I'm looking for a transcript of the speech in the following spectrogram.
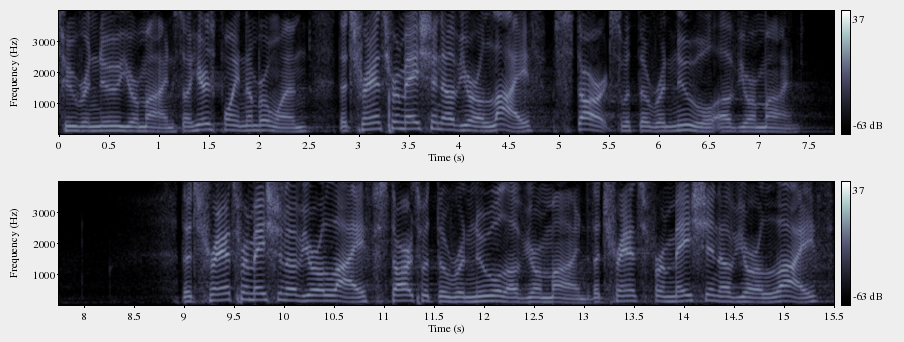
to renew your mind. So here's point number one the transformation of your life starts with the renewal of your mind. The transformation of your life starts with the renewal of your mind. The transformation of your life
